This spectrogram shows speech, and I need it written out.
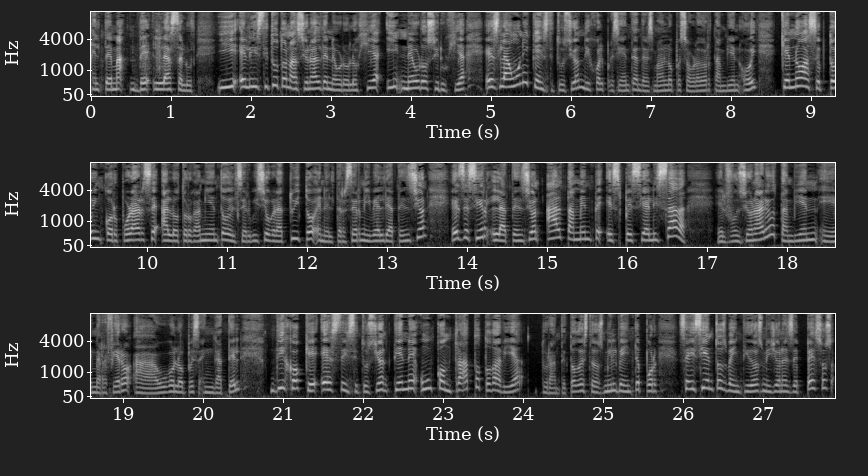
el tema de la salud. Y el Instituto Nacional de Neurología y Neurocirugía es la única institución, dijo el presidente Andrés Manuel López Obrador también hoy, que no aceptó incorporarse al otorgamiento del servicio gratuito en el tercer nivel de atención, es decir, la atención altamente especializada. El funcionario, también eh, me refiero a Hugo López Engatel, dijo que esta institución tiene un contrato todavía durante todo este 2020 por 622 millones de pesos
